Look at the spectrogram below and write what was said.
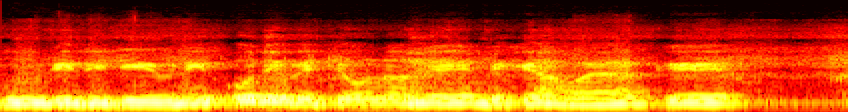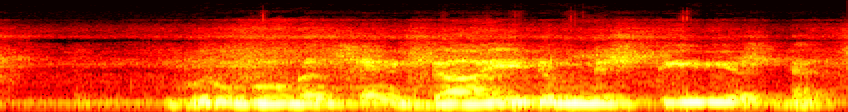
ਗੁਰੂ ਜੀ ਦੀ ਜੀਵਨੀ, ਉਹਦੇ ਵਿੱਚ ਉਹਨਾਂ ਨੇ ਲਿਖਿਆ ਹੋਇਆ ਕਿ Guru Gobind Singh died mysterious death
